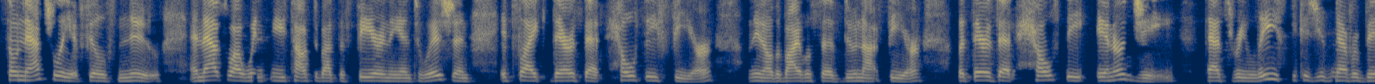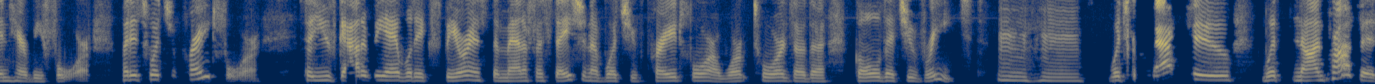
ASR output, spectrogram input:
So naturally, it feels new. And that's why when you talked about the fear and the intuition, it's like there's that healthy fear. You know, the Bible says, do not fear, but there's that healthy energy that's released because you've never been here before, but it's what you prayed for. So you've got to be able to experience the manifestation of what you've prayed for or worked towards or the goal that you've reached. Mm-hmm which goes back to with nonprofit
